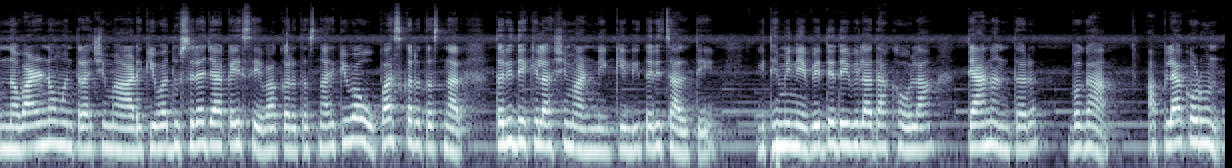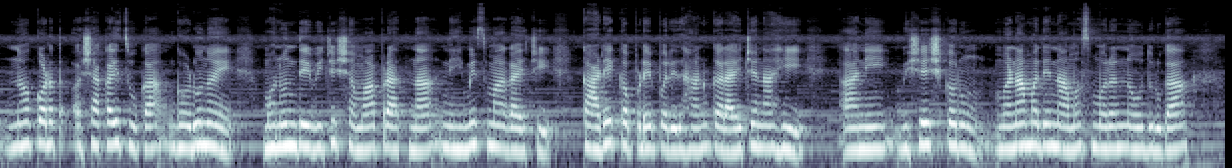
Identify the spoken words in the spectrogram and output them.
नवाण्णव मंत्राची माळ किंवा दुसऱ्या ज्या काही सेवा करत असणार किंवा उपास करत असणार तरी देखील अशी मांडणी केली तरी चालते. इथे मी नैवेद्य देवीला दाखवला. त्यानंतर बघा आपल्याकडून न कळत अशा काही चुका घडू नये म्हणून देवीची क्षमा प्रार्थना नेहमीच मागायची. काढे कपडे परिधान करायचे नाही. आणि विशेष करून मनामध्ये नामस्मरण नवदुर्गा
